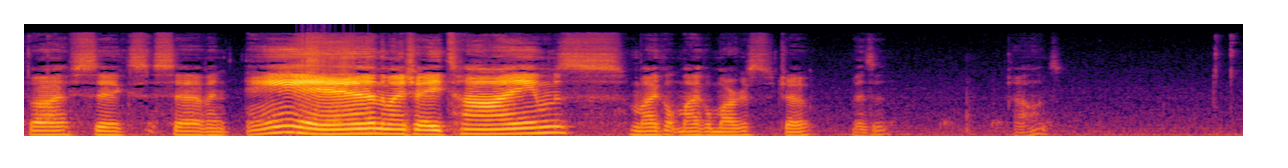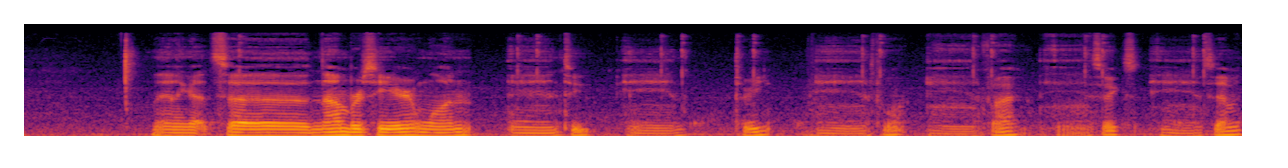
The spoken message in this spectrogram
five, six, seven, and to show eight times. Michael, Michael, Marcus, Joe, Vincent. Alex. Then I got uh, numbers here one and two and three and four and five and six and seven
